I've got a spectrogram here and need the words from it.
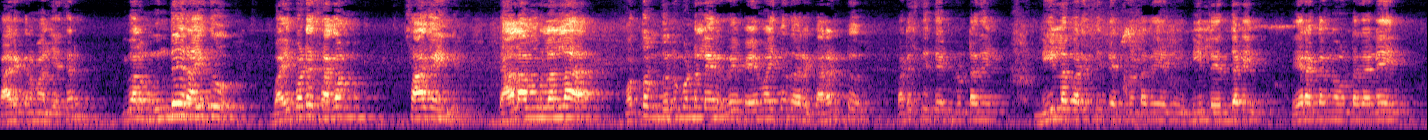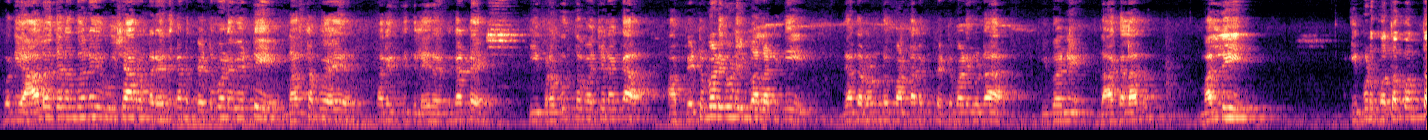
కార్యక్రమాలు చేశారు. ఇవాళ ముందే రైతు భయపడే సగం సాగైంది. చాలా ఊర్లల్లో మొత్తం దున్నుకుంటలేరు. రేపు ఏమవుతుందో కరెంటు పరిస్థితి ఎట్లుంటుంది? నీళ్ళ పరిస్థితి ఎట్లుంటుంది? నీళ్ళు ఎద్దడి ఏ రకంగా ఉంటుందని కొద్ది ఆలోచనతోనే హుషారు ఉన్నారు ఎందుకంటే పెట్టుబడి పెట్టి నష్టపోయే పరిస్థితి లేదు. ఎందుకంటే ఈ ప్రభుత్వం వచ్చినాక ఆ పెట్టుబడి కూడా ఇవ్వాలనికి గత రెండు పంటలకు పెట్టుబడి కూడా ఇవ్వని దాఖలాలు. మళ్ళీ ఇప్పుడు కొత్త కొత్త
